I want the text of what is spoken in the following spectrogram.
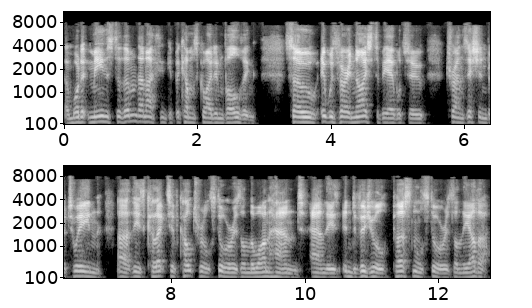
and what it means to them, then I think it becomes quite involving. So it was very nice to be able to transition between uh, these collective cultural stories on the one hand and these individual personal stories on the other.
